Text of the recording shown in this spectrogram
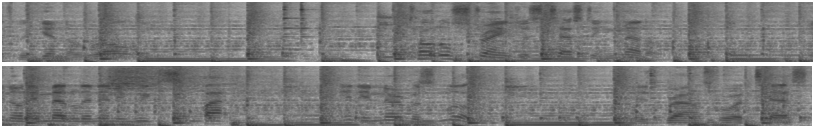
Heads begin to roll. Total strangers testing metal. You know, they meddle in any weak spot, any nervous look is grounds for a test.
